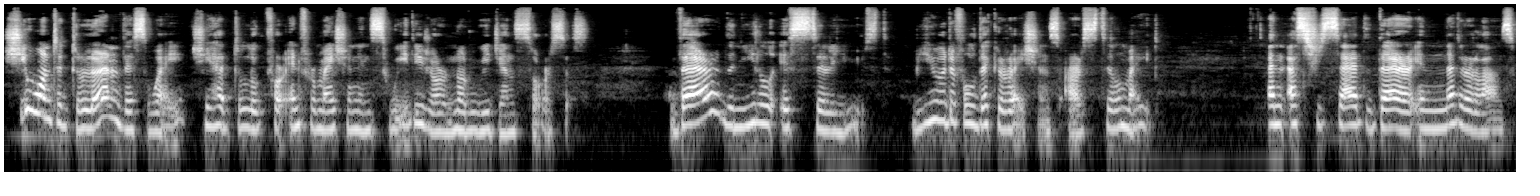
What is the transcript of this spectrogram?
she wanted to learn this way, she had to look for information in Swedish or Norwegian sources. There, the needle is still used beautiful decorations are still made. And as she said there in Netherlands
